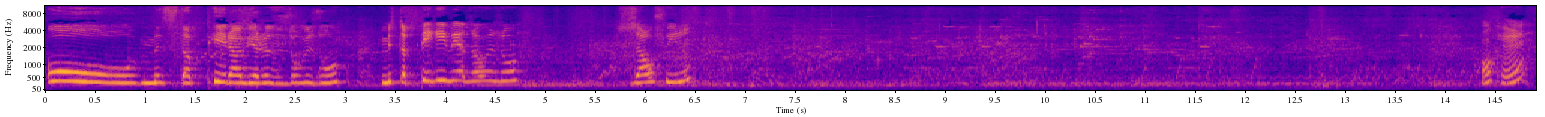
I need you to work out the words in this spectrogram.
Oh, Mr. Peter wäre sowieso. Mr. Piggy wäre sowieso. Sau viel. Okay. Okay,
